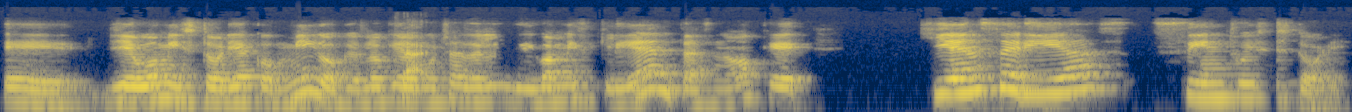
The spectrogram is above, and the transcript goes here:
eh, llevo mi historia conmigo, que es lo que muchas veces digo a mis clientas, ¿no? Que quién serías sin tu historia,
